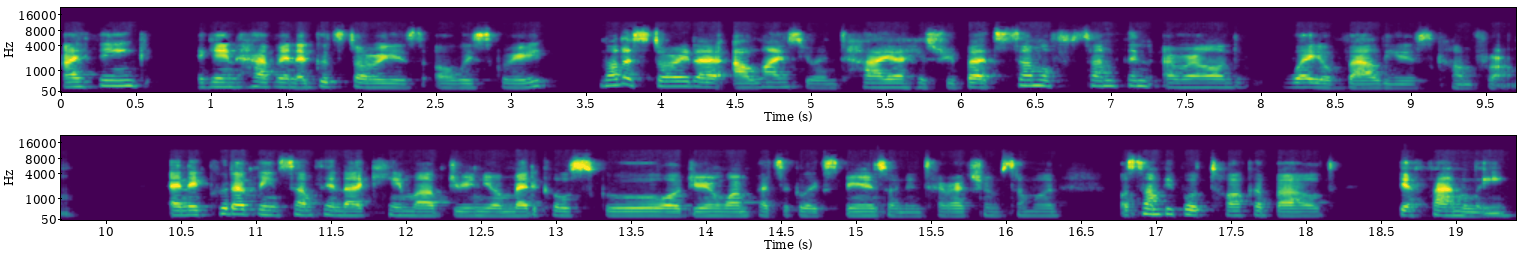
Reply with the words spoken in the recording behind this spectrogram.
I think again having a good story is always great. Not a story that outlines your entire history, but some of something around where your values come from. And it could have been something that came up during your medical school or during one particular experience or an interaction with someone. Or some people talk about their family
